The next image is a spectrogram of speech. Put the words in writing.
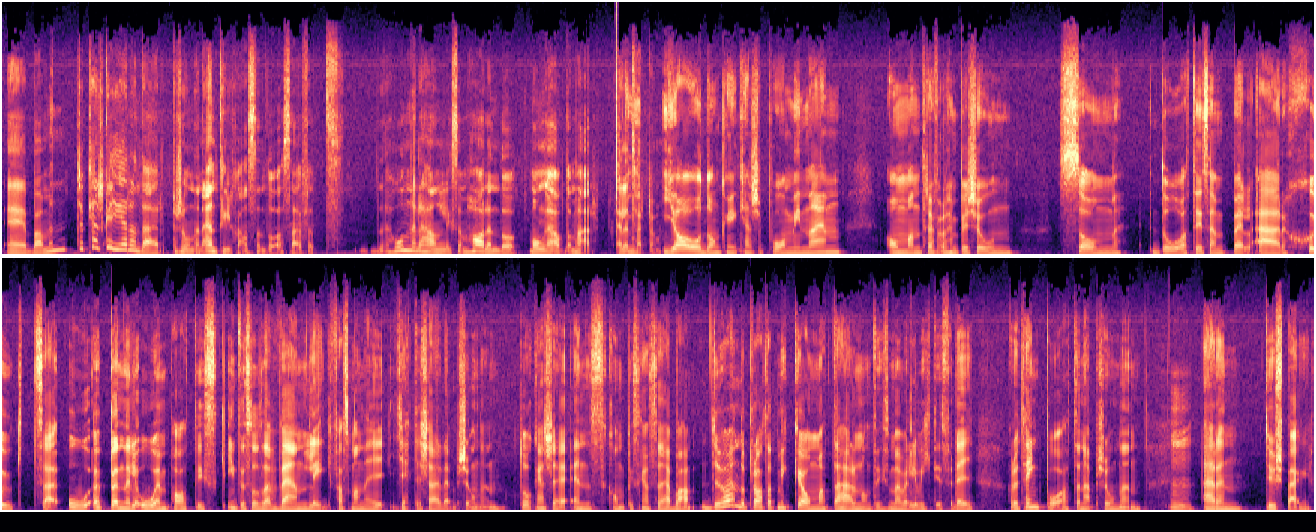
eh, bara, men du kanske ska ge den där personen en till chans ändå. Så här, för att hon eller han liksom har ändå många av de här. Eller tvärtom. Ja, och de kan ju kanske påminna en om man träffar en person som då till exempel är sjukt så här, oöppen eller oempatisk, inte så, så här, vänlig, fast man är jättekär i den personen. Då kanske ens kompis kan säga bara, du har ändå pratat mycket om att det här är någonting som är väldigt viktigt för dig. Har du tänkt på att den här personen är en douchebag?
